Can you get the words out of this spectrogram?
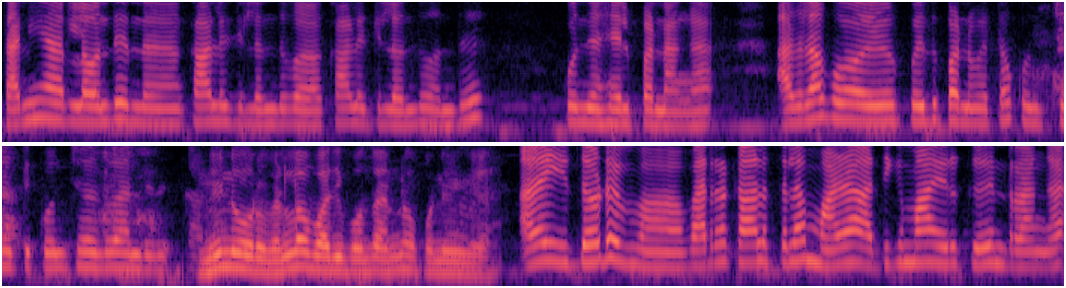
தனியாரில் வந்து இந்த காலேஜிலேருந்து வ காலேஜிலேருந்து வந்து கொஞ்சம் ஹெல்ப் பண்ணாங்க. அதெல்லாம் கொ- இப்ப இது பண்ண தான் கொஞ்சம் கொஞ்சம் இதுவாக இருந்தது. மீண்டும் ஒரு வெள்ள பாதிப்பு வந்தால் என்ன பண்ணுவீங்க? ஆனால் இதோட வர்ற காலத்தில் மழை அதிகமாக இருக்குன்றாங்க.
